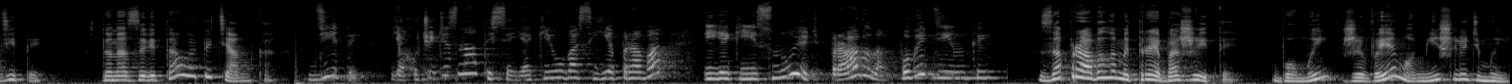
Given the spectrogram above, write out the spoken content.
діти. До нас завітала Тетянка. Діти, я хочу дізнатися, які у вас є права і які існують правила поведінки. За правилами треба жити, бо ми живемо між людьми.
